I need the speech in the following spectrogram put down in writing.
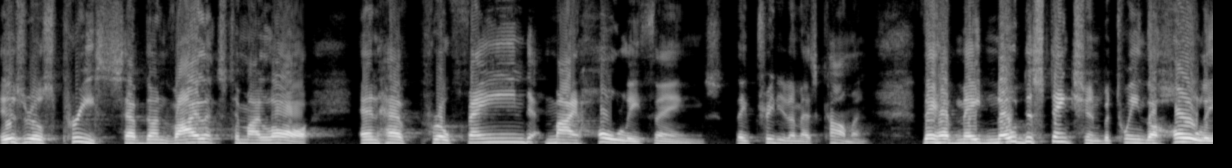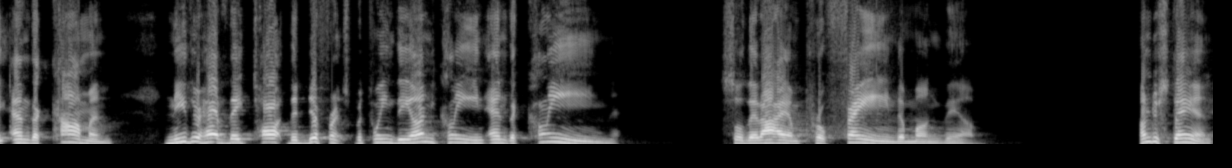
Israel's priests have done violence to my law and have profaned my holy things. They've treated them as common. They have made no distinction between the holy and the common. Neither have they taught the difference between the unclean and the clean, so that I am profaned among them. Understand,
